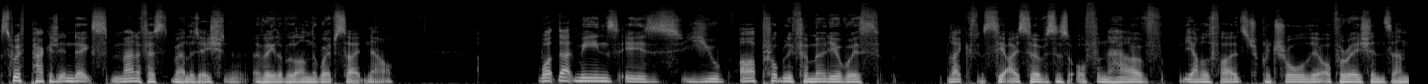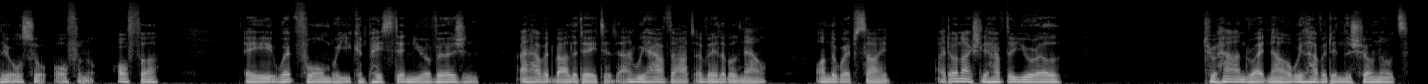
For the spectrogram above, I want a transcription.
Swift Package Index manifest validation available on the website now. What that means is you are probably familiar with like CI services often have YAML files to control their operations, and they also often offer a web form where you can paste in your version and have it validated. And we have that available now on the website. I don't actually have the URL to hand right now. We'll have it in the show notes.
